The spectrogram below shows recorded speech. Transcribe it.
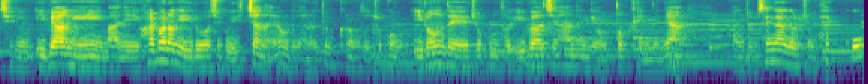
지금 입양이 많이 활발하게 이루어지고 있잖아요 우리나라도. 그러면서 조금 이런 데에 조금 더 이바지하는 게 어떻겠느냐 하는 좀 생각을 좀 했고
